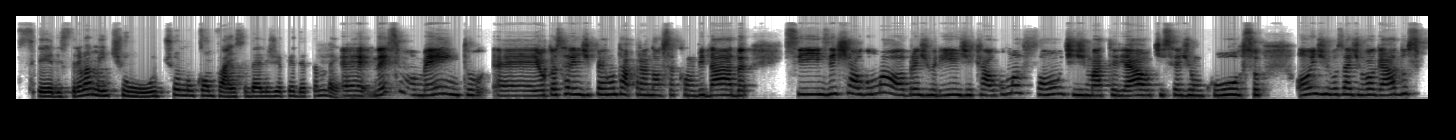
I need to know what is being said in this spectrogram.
ser extremamente útil no compliance da LGPD também. É, nesse momento, é, eu gostaria de perguntar para a nossa convidada se existe alguma obra jurídica, alguma fonte de material que seja um curso, onde os advogados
